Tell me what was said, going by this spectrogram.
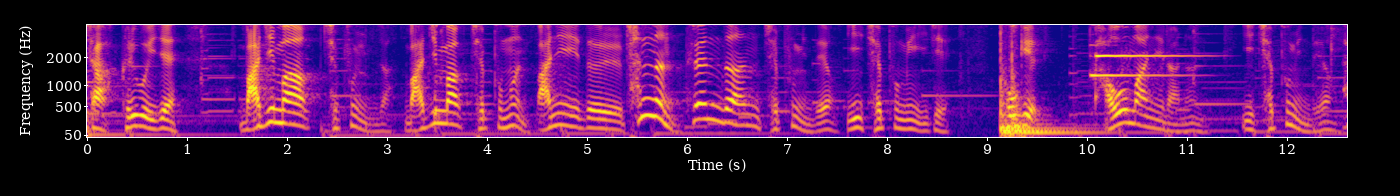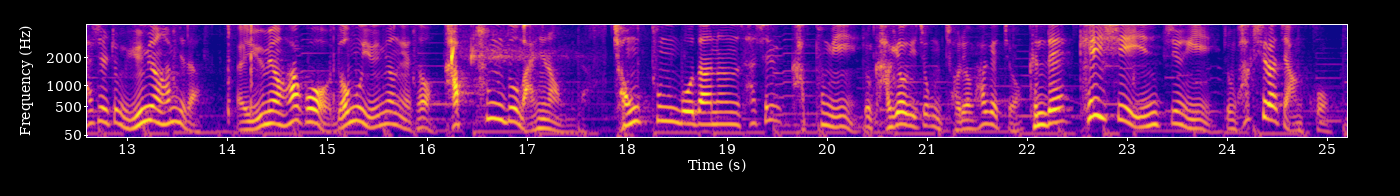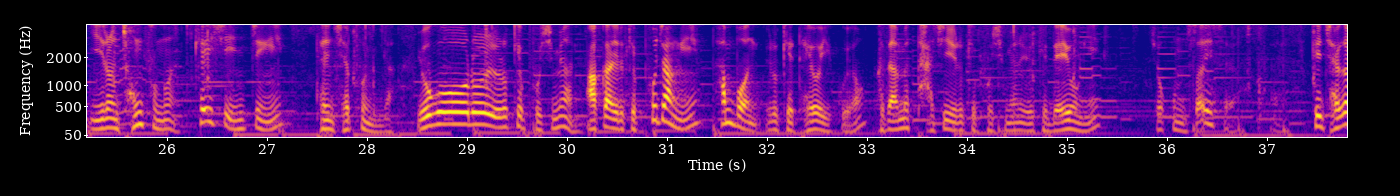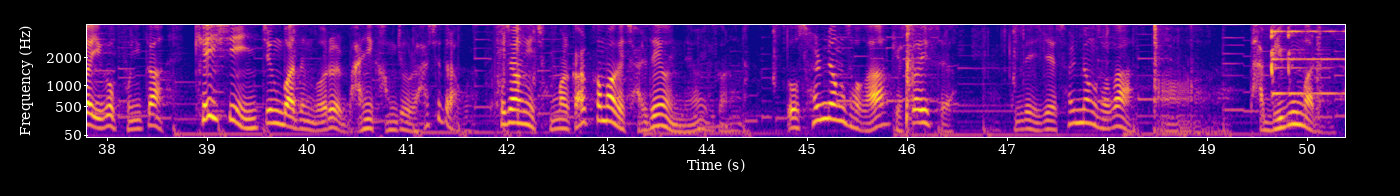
자, 그리고 이제 마지막 제품입니다. 마지막 제품은 많이들 찾는 트렌드한 제품인데요. 이 제품이 이제 독일 바우만이라는 이 제품인데요. 사실 좀 유명합니다. 아, 유명하고 너무 유명해서 가품도 많이 나옵니다. 정품보다는 사실 가품이 좀 가격이 조금 저렴하겠죠. 근데 KC 인증이 좀 확실하지 않고 이런 정품은 KC 인증이 된 제품입니다. 요거를 이렇게 보시면 아까 이렇게 포장이 한 번 이렇게 되어 있고요. 그 다음에 다시 이렇게 보시면 이렇게 내용이 조금 써 있어요. 그 제가 이거 보니까 KC 인증 받은 거를 많이 강조를 하시더라고요. 포장이 정말 깔끔하게 잘 되어 있네요. 이거는 또 설명서가 이렇게 써 있어요. 근데 이제 설명서가 어, 다 미국말입니다.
